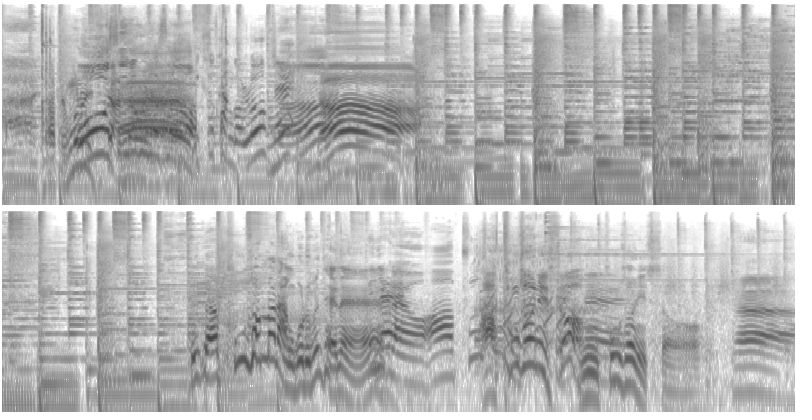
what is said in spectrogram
아, 100만 원 오 진짜 안 나와요. 세월했어요. 익숙한 걸로. 네. 자. 그러니까 풍선만 안 고르면 되네. 그러니까요. 아, 풍선. 아, 풍선이 있어? 응, 풍선 있어. 자,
